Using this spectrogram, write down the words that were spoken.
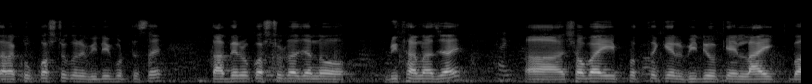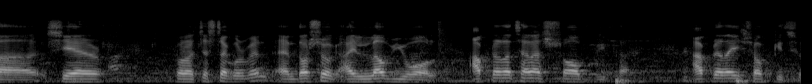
তারা খুব কষ্ট করে ভিডিও করতেছে। তাদেরও কষ্টটা যেন বৃথা না যায়। সবাই প্রত্যেকের ভিডিওকে লাইক বা শেয়ার করার চেষ্টা করবেন। অ্যান্ড দর্শক আই লাভ ইউ অল আপনারা ছাড়া সব বৃথা। আপনারাই সব কিছু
